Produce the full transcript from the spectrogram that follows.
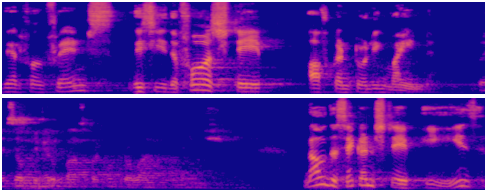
Therefore, friends, this is the first step of controlling mind. Então esse é o primeiro passo para controlar a mente. Now, the second step is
